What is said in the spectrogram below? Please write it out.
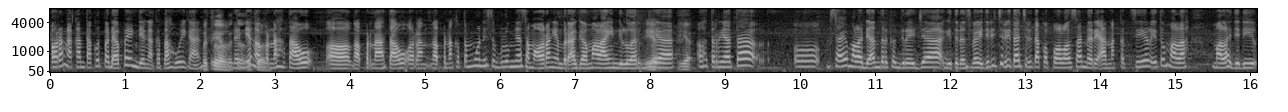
orang akan takut pada apa yang dia nggak ketahui kan. Betul. Dan betul, dia nggak pernah tahu uh, nggak pernah tahu orang nggak pernah ketemu nih sebelumnya sama orang yang beragama lain di luar dia. Iya, iya. Oh ternyata oh saya malah diantar ke gereja gitu dan sebagainya. Jadi cerita-cerita kepolosan dari anak kecil itu malah malah jadi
